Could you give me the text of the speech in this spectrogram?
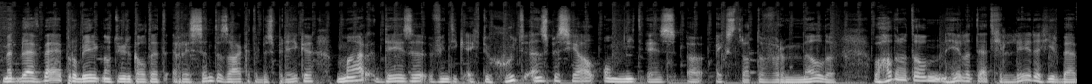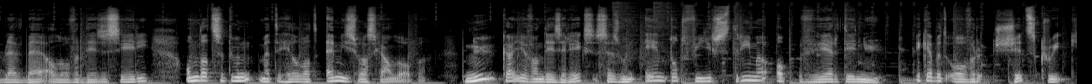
Met Blijf Bij probeer ik natuurlijk altijd recente zaken te bespreken, maar deze vind ik echt te goed en speciaal om niet eens eh, extra te vermelden. We hadden het al een hele tijd geleden hier bij Blijf Bij al over deze serie, omdat ze toen met heel wat Emmys was gaan lopen. Nu kan je van deze reeks seizoen 1 tot 4 streamen op VRT Nu. Ik heb het over Schitt's Creek.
